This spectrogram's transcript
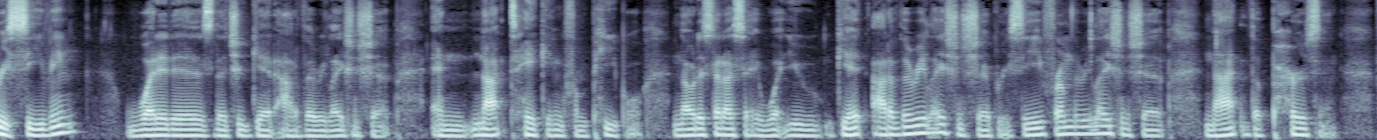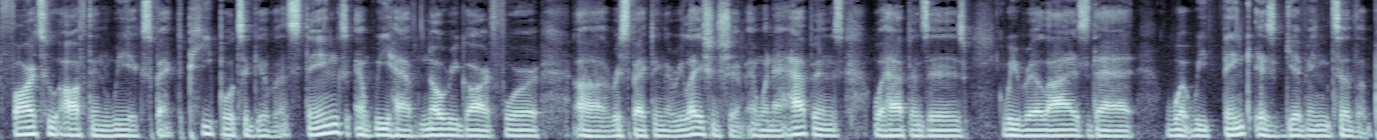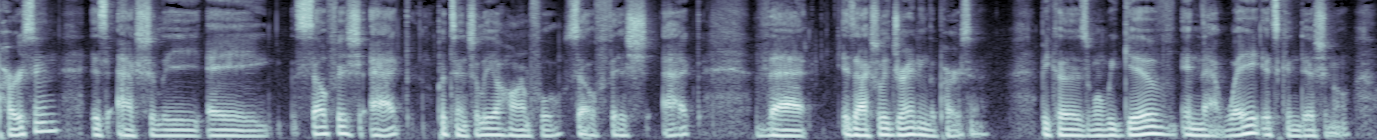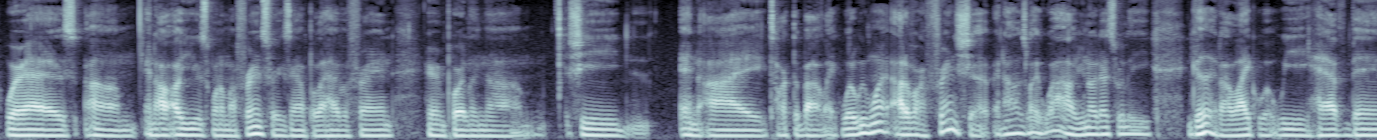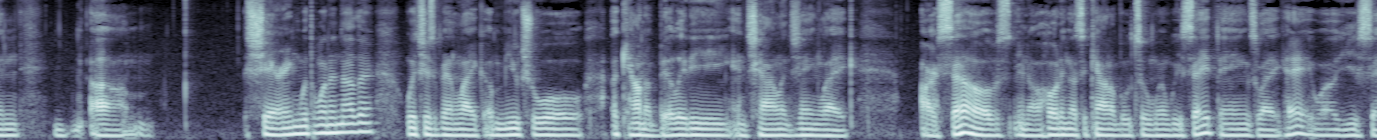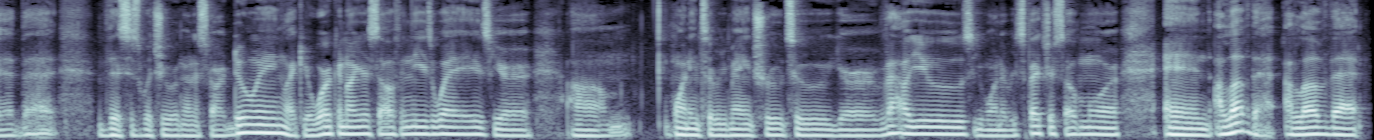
receiving what it is that you get out of the relationship and not taking from people. Notice that I say what you get out of the relationship, receive from the relationship, not the person. Far too often we expect people to give us things and we have no regard for uh, respecting the relationship. And when that happens, what happens is we realize that what we think is giving to the person is actually a selfish act, potentially a harmful, selfish act that is actually draining the person. Because when we give in that way, it's conditional. Whereas, um, and I'll, I'll, use one of my friends, for example. I have a friend here in Portland. Um, she and I talked about like what do we want out of our friendship, and I was like, wow, you know, that's really good. I like what we have been um, sharing with one another, which has been like a mutual accountability and challenging like ourselves, you know, holding us accountable to when we say things like, hey, well, you said that this is what you were going to start doing. Like, you're working on yourself in these ways. You're um, wanting to remain true to your values. You want to respect yourself more. And I love that. I love that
